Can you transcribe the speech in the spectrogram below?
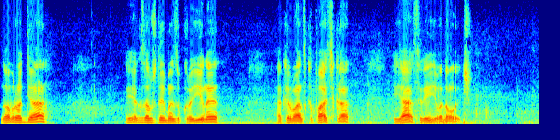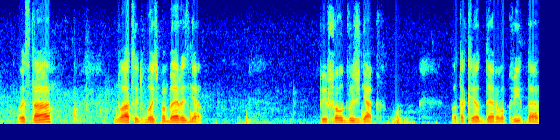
Доброго дня. І як завжди ми з України. Акерманська пасіка. Я Сергій Іванович. Весна. 28 березня. Пішов движняк. Отаке от дерево квітне.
